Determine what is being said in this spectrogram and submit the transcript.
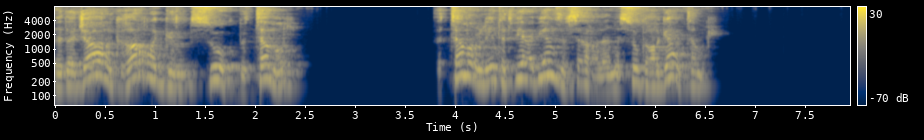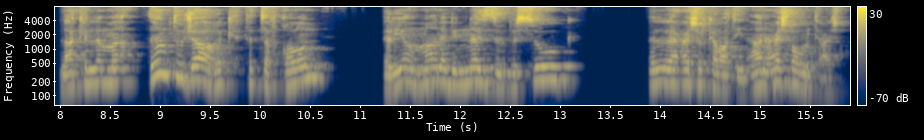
إذا جارك غرق السوق بالتمر التمر اللي أنت تبيعه بينزل سعره لأن السوق غرقان تمر. لكن لما أنت وجارك تتفقون اليوم ما نبي ننزل بالسوق إلا عشر كراتين. أنا عشرة وأنت عشرة.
